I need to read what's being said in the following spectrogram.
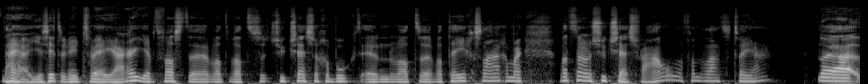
Nou ja, je zit er nu twee jaar. Je hebt vast eh, wat, wat successen geboekt en wat, eh, wat tegenslagen. Maar wat is nou een succesverhaal van de laatste twee jaar? Nou ja,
